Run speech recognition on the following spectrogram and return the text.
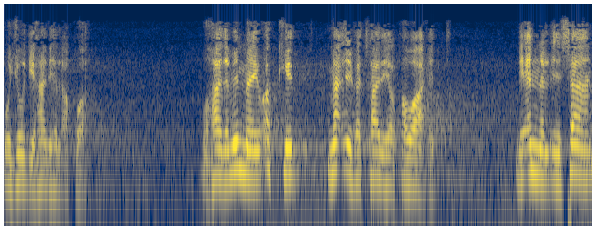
وجود هذه الأقوال. وهذا مما يؤكد معرفة هذه القواعد لأن الإنسان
